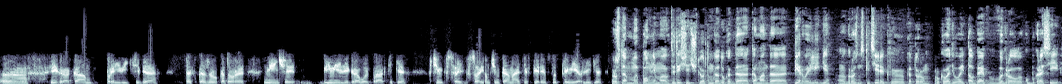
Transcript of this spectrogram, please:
э, игрокам проявить себя, так скажу, которые меньше имели игровой практики в, чем, в своем чемпионате, в первенстве премьер-лиги. Рустам, мы помним э, в 2004 году, когда команда первой лиги, э, Грозненский Терек, э, которым руководил Ваид Толгаев, выиграл Кубок России.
